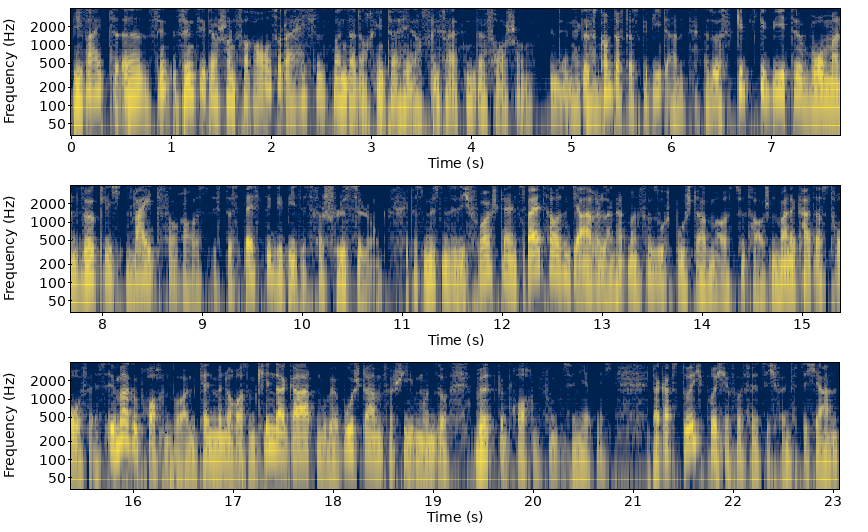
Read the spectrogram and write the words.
Wie weit äh, sind, sind, Sie da schon voraus oder hechelt man da noch hinterher von Seiten der Forschung? das kommt auf das Gebiet an. Also es gibt Gebiete, wo man wirklich weit voraus ist. Das beste Gebiet ist Verschlüsselung. Das müssen Sie sich vorstellen. 2000 Jahre lang hat man versucht, Buchstaben auszutauschen. War eine Katastrophe. Ist immer gebrochen worden. Kennen wir noch aus dem Kindergarten, wo wir Buchstaben verschieben und so. Wird gebrochen, funktioniert nicht. Da gab es Durchbrüche vor 40, 50 Jahren,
